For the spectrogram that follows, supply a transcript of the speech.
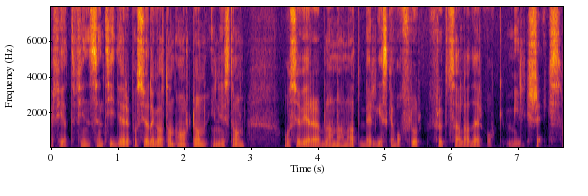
Caféet finns sedan tidigare på Södergatan 18 inne i stan och serverar bland annat belgiska våfflor, fruktsallader och milkshakes.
